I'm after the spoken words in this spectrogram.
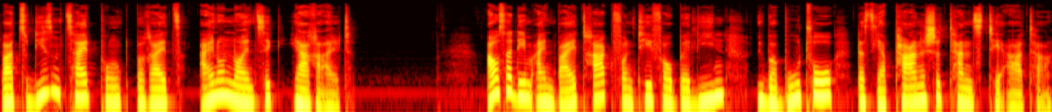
war zu diesem Zeitpunkt bereits 91 Jahre alt. Außerdem ein Beitrag von TV Berlin über Buto, das japanische Tanztheater.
